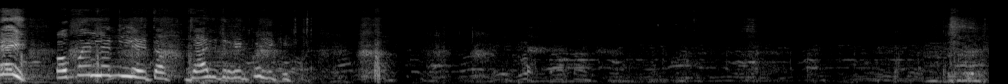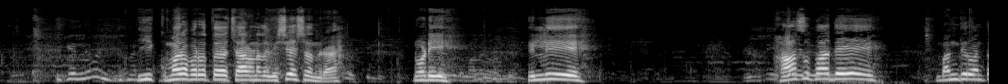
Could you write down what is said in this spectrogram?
ಏಯ್ ಇಲ್ಲಿ ಆಯ್ತಾ? ಜಾರಿದ್ರೆ ಹಿಡ್ಕೊಳ್ಳಿಕ್ಕೆ ಈ ಕುಮಾರ ಪರ್ವತ ಚಾರಣದ ವಿಶೇಷ ಅಂದ್ರೆ, ನೋಡಿ, ಇಲ್ಲಿ ಹಾಸುಪಾದೆ ಬಂದಿರುವಂತ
